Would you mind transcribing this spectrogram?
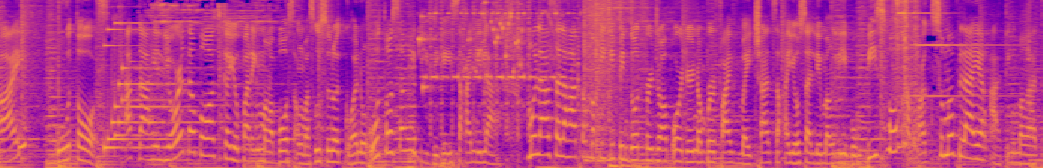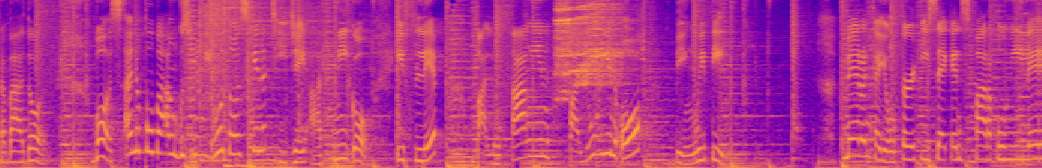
ay utos. At dahil you're the boss, kayo pa rin mga boss ang masusunod kung anong utos ang ibibigay sa kanila. Mula sa lahat ng makikipindot for job order number 5, may chance kayo sa 5,000 piso kapag sumablay ang ating mga trabador. Boss, ano po ba ang gusto niyong iutos kina TJ at Migo? I-flip, palutangin, paluin o bingwitin? Meron kayong 30 seconds para pumili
